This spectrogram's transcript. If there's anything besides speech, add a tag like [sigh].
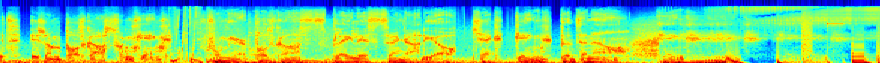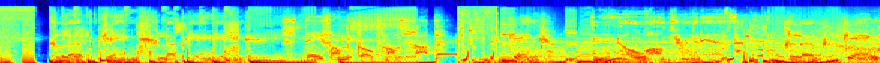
Dit is een podcast van Kink. Voor meer podcasts, playlists en radio, check kink.nl. Kink. Club Kink. Club Kink. Stefan Koopmanschap. Kink. No alternative. Club Kink.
